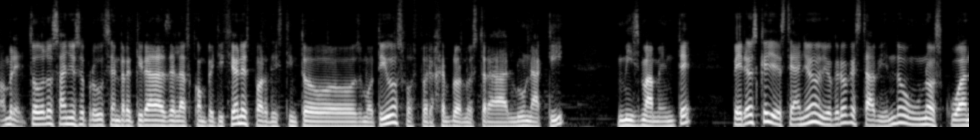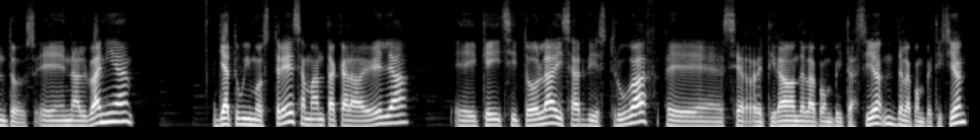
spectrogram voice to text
hombre, todos los años se producen retiradas de las competiciones por distintos motivos, pues por ejemplo nuestra luna aquí, mismamente, pero es que este año yo creo que está habiendo unos cuantos. En Albania ya tuvimos tres, Samantha Carabella, eh, Kate Tola y Sardi Strugach eh, se retiraron de la, competición.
